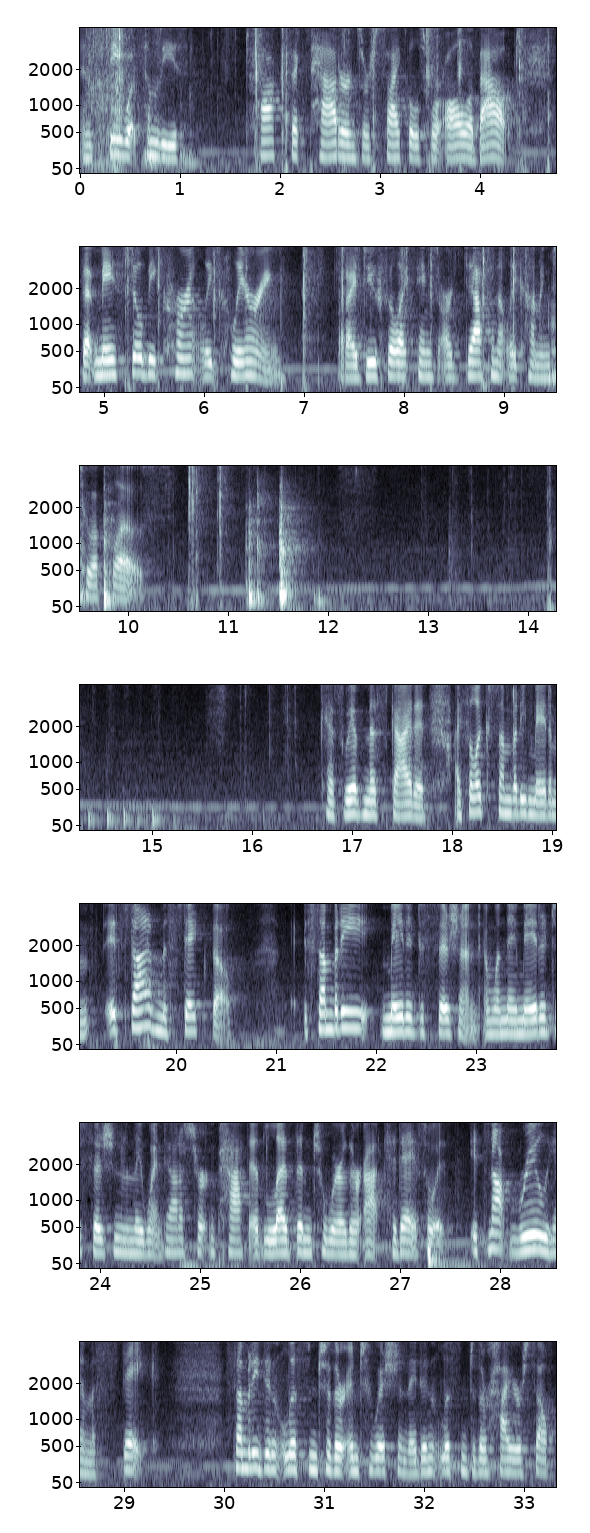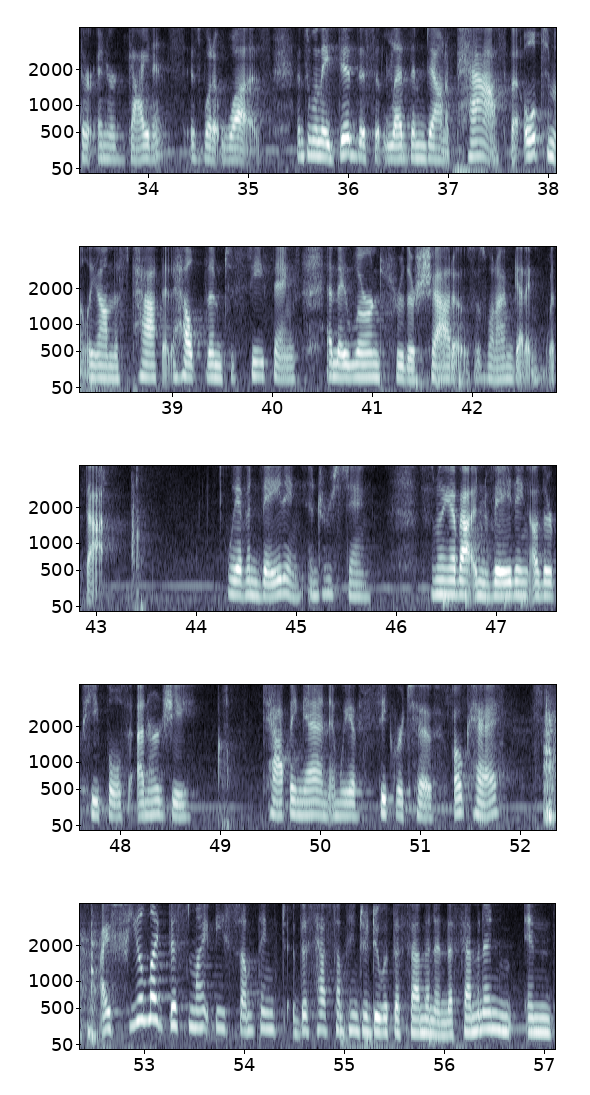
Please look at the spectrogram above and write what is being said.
and see what some of these toxic patterns or cycles were all about that may still be currently clearing. But I do feel like things are definitely coming to a close. So we have misguided. I feel like somebody made a, it's not a mistake though. Somebody made a decision, and when they made a decision and they went down a certain path, it led them to where they're at today. So it, it's not really a mistake. Somebody didn't listen to their intuition. They didn't listen to their higher self, their inner guidance is what it was. And so when they did this, it led them down a path. But ultimately, on this path, it helped them to see things and they learned through their shadows, is what I'm getting with that. We have invading. Interesting. Something about invading other people's energy, tapping in, and we have secretive. Okay. I feel like this might be something, this has something to do with the feminine. The feminine in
